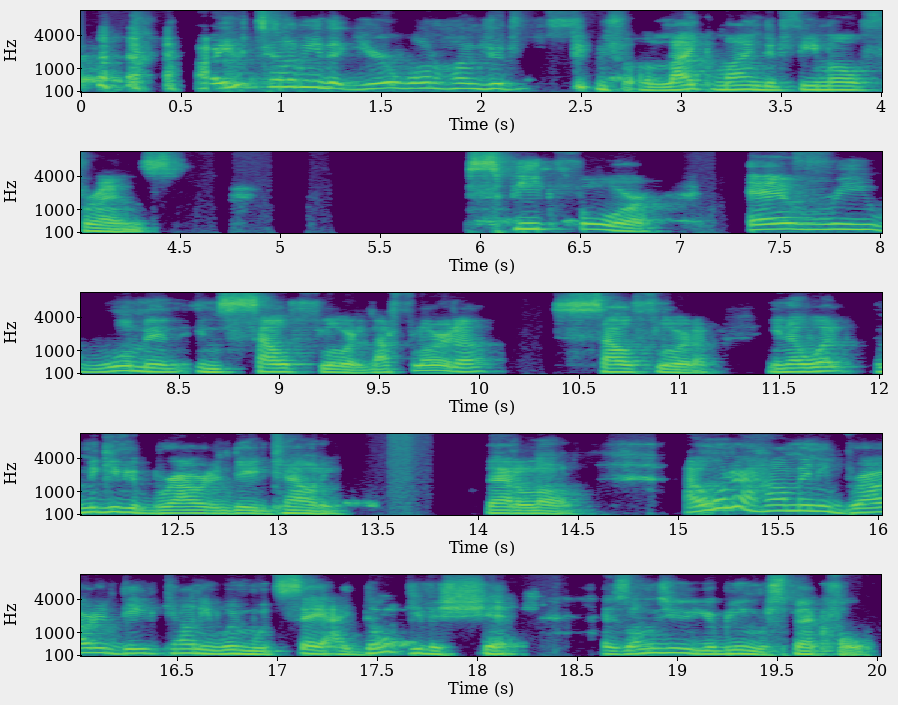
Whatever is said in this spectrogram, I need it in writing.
Are you telling me that your 100 f- like-minded female friends speak for every woman in South Florida, not Florida, South Florida? You know what? Let me give you Broward and Dade County. that alone. I wonder how many Broward and Dade County women would say, "I don't give a shit as long as you, you're being respectful."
